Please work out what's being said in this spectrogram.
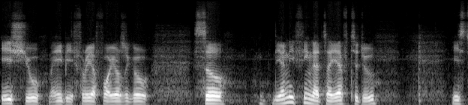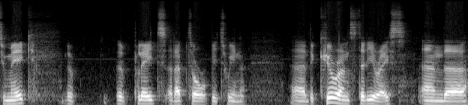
issue maybe three or four years ago. So the only thing that I have to do is to make a, a plate adapter between uh, the current steady rest and uh,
